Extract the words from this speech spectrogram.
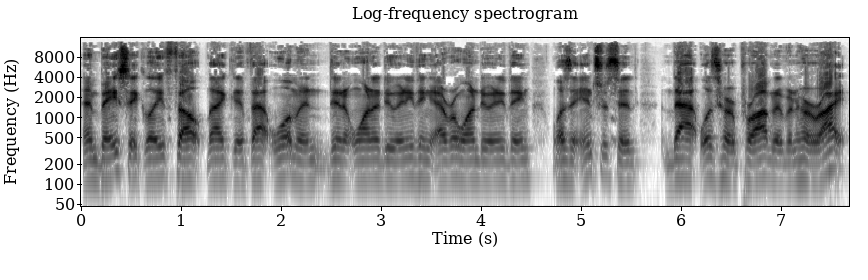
and basically felt like if that woman didn't want to do anything, ever want to do anything, wasn't interested, that was her prerogative and her right.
